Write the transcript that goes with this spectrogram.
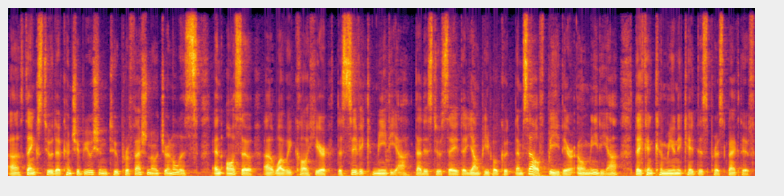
uh, thanks to the contribution to professional journalists and also uh, what we call here the civic media, that is to say, the young people could themselves be their own media, they can communicate this perspective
